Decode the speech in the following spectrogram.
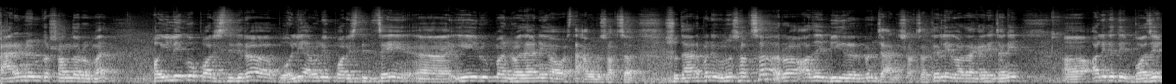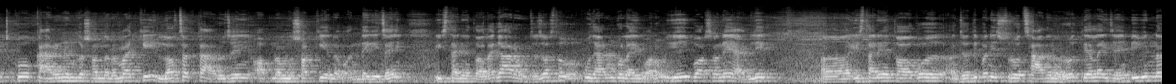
कार्यान्वयनको सन्दर्भमा अहिलेको परिस्थिति र भोलि आउने परिस्थिति चाहिँ यही रूपमा नजाने अवस्था आउनसक्छ। सुधार पनि हुनसक्छ र अझै बिग्रेर पनि जान सक्छ त्यसले गर्दाखेरि चाहिँ अलिकति बजेटको कार्यान्वयनको सन्दर्भमा केही लचकताहरू चाहिँ अप्नाउन सकिएन भनेदेखि चाहिँ स्थानीय तहलाई गाह्रो हुन्छ। जस्तो उदाहरणको लागि भनौँ यही वर्ष नै हामीले स्थानीय तहको जति पनि स्रोत साधनहरू त्यसलाई चाहिँ विभिन्न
